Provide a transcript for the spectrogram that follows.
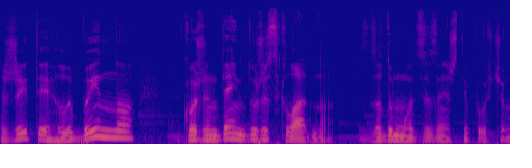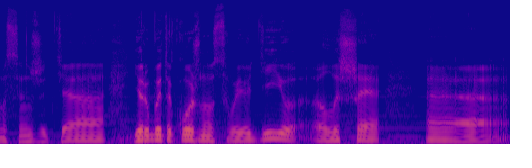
жити глибинно кожен день дуже складно задумуватися, знаєш, типу, в чому сенс життя, і робити кожну свою дію лише е,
